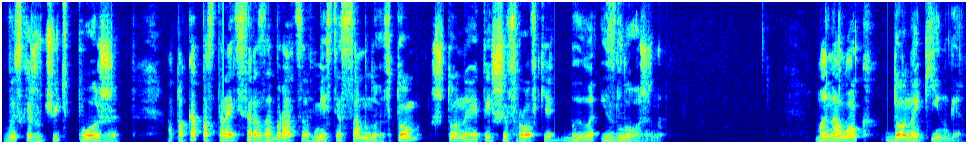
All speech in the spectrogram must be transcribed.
выскажу чуть позже, а пока постарайтесь разобраться вместе со мной в том, что на этой шифровке было изложено. Монолог Дона Кинга.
